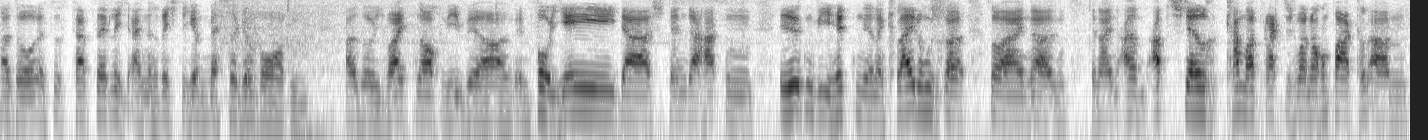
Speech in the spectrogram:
Also es ist tatsächlich eine richtige Messe geworden. Also ich weiß noch, wie wir im Foyer da Stände hatten, irgendwie hinten in einer Kleidungs so ein, in einer Abstellkammer praktisch war noch ein paar ähm,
